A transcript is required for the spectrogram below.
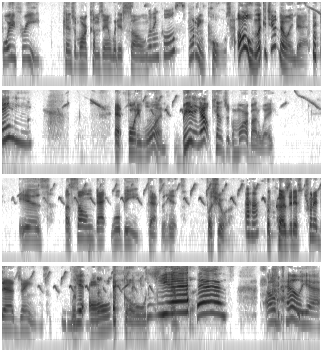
43, Kendrick Lamar comes in with his song Swimming pools. "Swimming Pools." Oh, look at you knowing that. Hey. At 41, beating out Kendrick Lamar, by the way, is a song that will be that's a hit for sure Uh huh. because it is Trinidad James with Yeah. all gold. Yes. Oh hell yeah!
